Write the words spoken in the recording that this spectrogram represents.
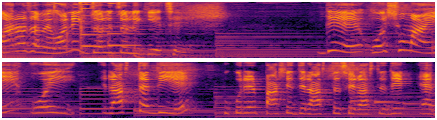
মারা যাবে, অনেক জলে চলে গিয়েছে। দিয়ে ওই সময় ওই রাস্তা দিয়ে, পুকুরের পাশে যে রাস্তা সে রাস্তা দিয়ে এক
